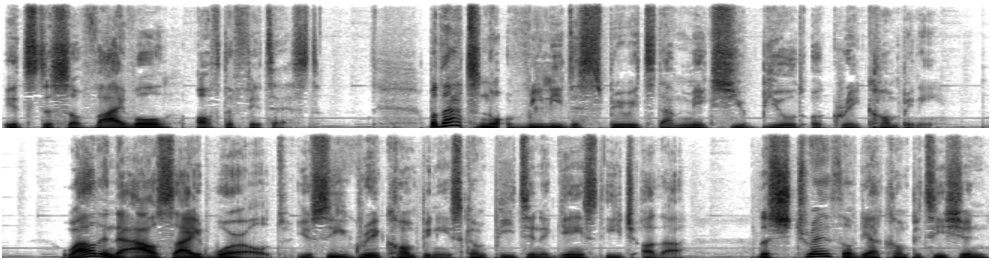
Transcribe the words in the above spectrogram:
It's the survival of the fittest. But that's not really the spirit that makes you build a great company. While in the outside world, you see great companies competing against each other, the strength of their competition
